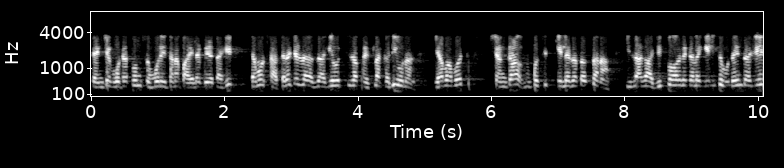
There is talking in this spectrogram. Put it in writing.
त्यांच्या गोटातून समोर येताना पाहायला मिळत आहे. त्यामुळे साताऱ्याच्या जा- जागेवरतीचा फैसला कधी होणार याबाबत शंका उपस्थित केल्या जात असताना ही जागा अजित पवार गटाला गेली तर उदयनराजे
